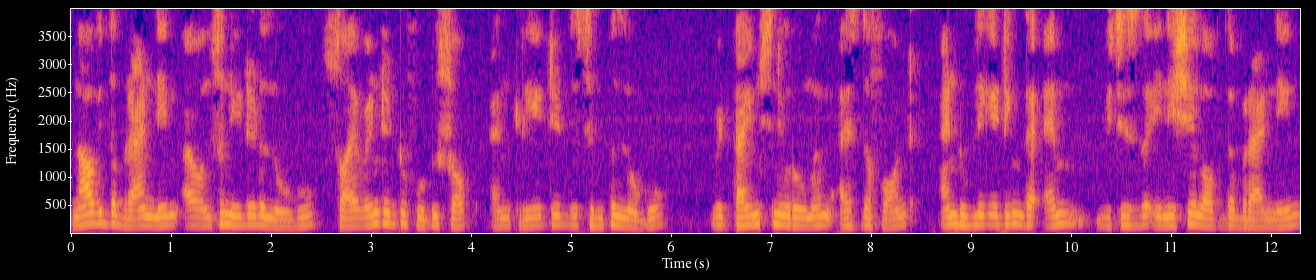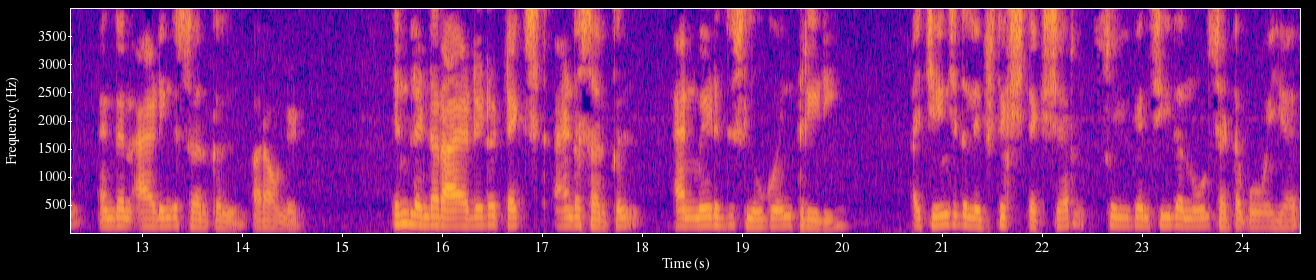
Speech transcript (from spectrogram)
Now with the brand name I also needed a logo so I went into Photoshop and created the simple logo with Times New Roman as the font and duplicating the M which is the initial of the brand name and then adding a circle around it. In Blender I added a text and a circle and made this logo in 3D. I changed the lipstick's texture so you can see the node setup over here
